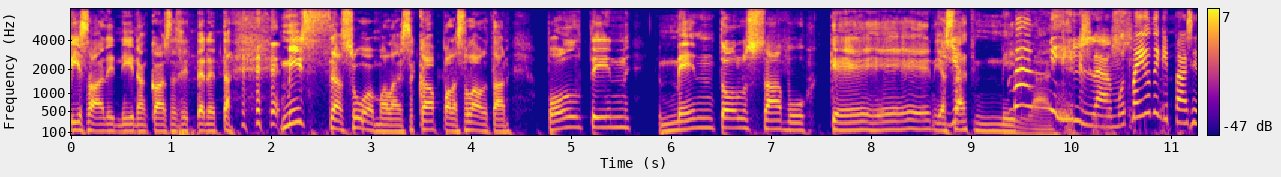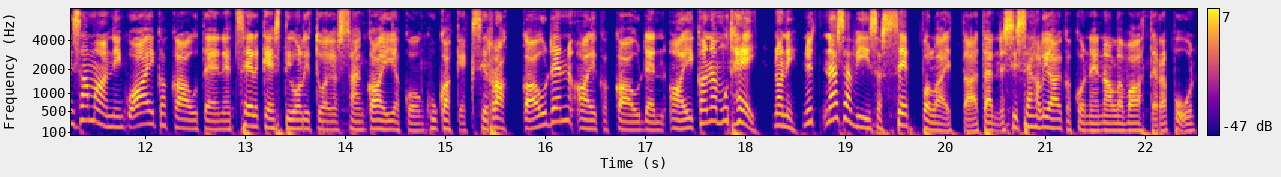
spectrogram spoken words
visailin Niinan kanssa sitten, että missä suomalaisessa kappaleessa lauletaan poltin mentolsavukkeen. Ja, sä et millään Millään, keksinyt mutta mä jotenkin pääsin samaan niin kuin aikakauteen, että selkeästi oli tuo jossain Kaijakoon kuka keksi rakkauden aikakauden aikana. Mutta hei, no niin, nyt Näsäviisas Seppo laittaa tänne, siis sehän oli aikakoneen alla vaahterapuun.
